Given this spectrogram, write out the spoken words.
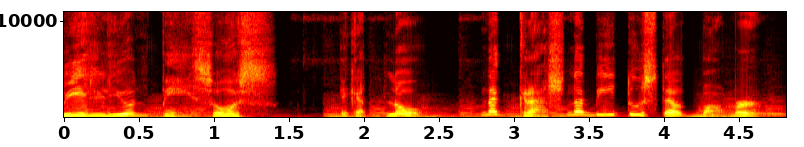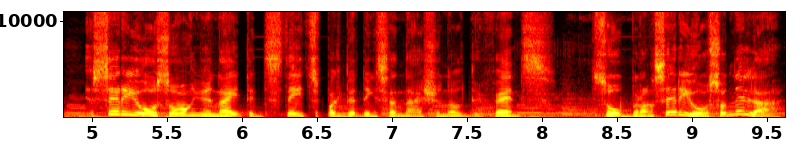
billion pesos. Ikatlo, nag-crash na B-2 stealth bomber seryoso ang United States pagdating sa national defense. Sobrang seryoso nila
